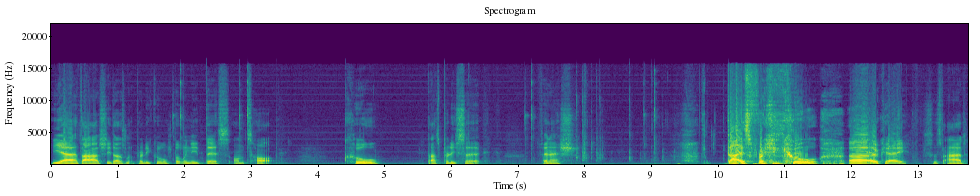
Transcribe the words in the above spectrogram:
Yeah, that actually does look pretty cool. But we need this on top. Cool. That's pretty sick. Finish. That is freaking cool. Uh, okay. Let's just add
